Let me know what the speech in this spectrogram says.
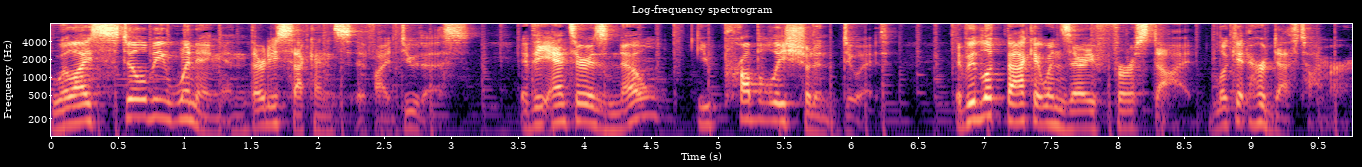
will I still be winning in 30 seconds if I do this? If the answer is no, you probably shouldn't do it. If we look back at when Zeri first died, look at her death timer.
